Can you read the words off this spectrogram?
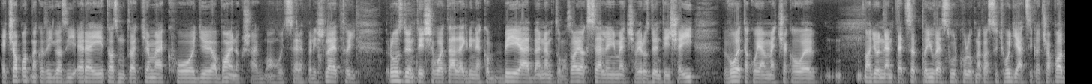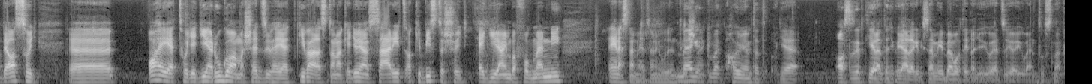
egy csapatnak az igazi erejét az mutatja meg, hogy a bajnokságban hogy szerepel. És lehet, hogy rossz döntése volt Allegrinek a BL-ben, nem tudom, az Ajax elleni meccs, vagy rossz döntései. Voltak olyan meccsek, ahol nagyon nem tetszett a Juve szurkolóknak az, hogy hogy játszik a csapat, de az, hogy uh, ahelyett, hogy egy ilyen rugalmas edzőhelyet kiválasztanak egy olyan szárit, aki biztos, hogy egy irányba fog menni, én ezt nem érzem jó döntésnek. Meg, meg ha mondjam, tehát ugye azt azért kijelenthetjük, hogy Allegri szemében volt egy nagyon jó edzője a Juventusnak.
